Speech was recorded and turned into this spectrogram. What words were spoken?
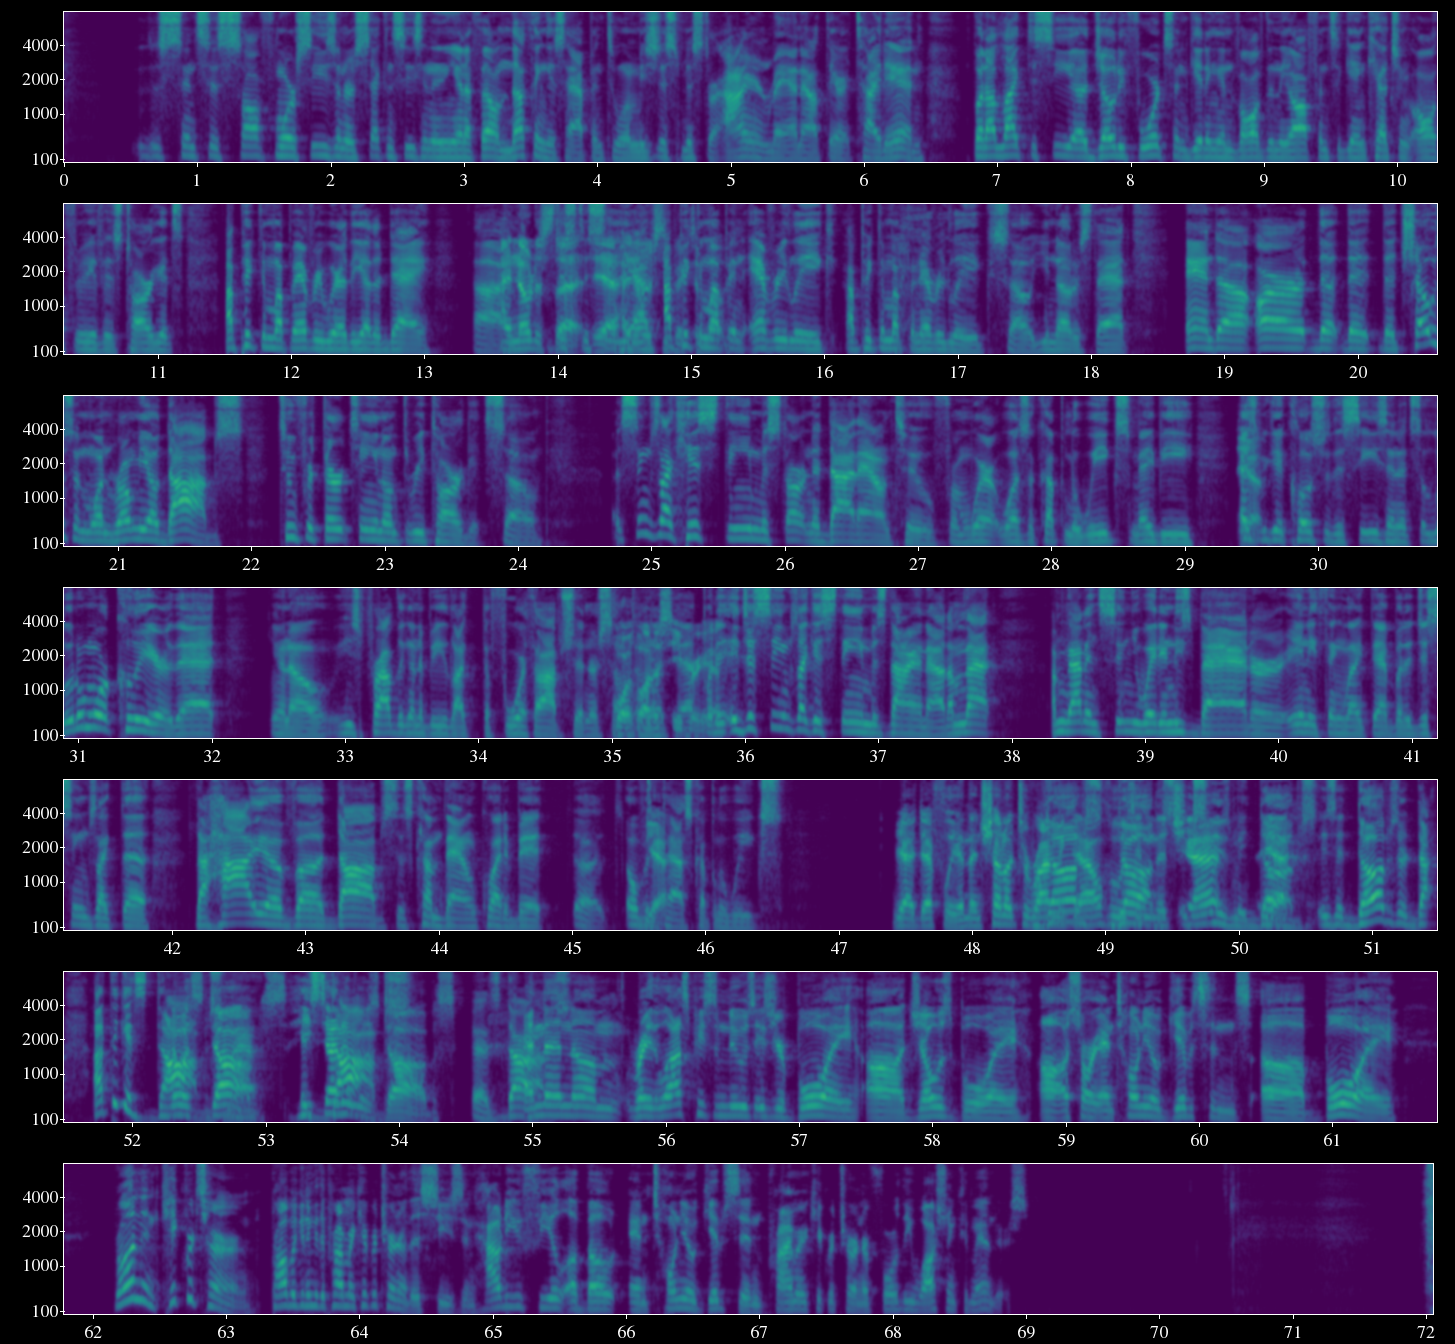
since his sophomore season or second season in the NFL, nothing has happened to him. He's just Mr. Iron Man out there at tight end. But I'd like to see uh, Jody Fortson getting involved in the offense again, catching all three of his targets. I picked him up everywhere the other day. Uh, I noticed that. to Yeah, I noticed I picked him up in every league. I picked him up in every league, so you noticed that. And uh, our the the the chosen one, Romeo Dobbs, two for thirteen on three targets. So it seems like his steam is starting to die down too, from where it was a couple of weeks. Maybe as Yeah. we get closer to the season, it's a little more clear that you know he's probably going to be like the fourth option or something like receiver, that. But yeah. it, it just seems like his steam is dying out. I'm not. I'm not insinuating he's bad or anything like that, but it just seems like the the high of uh, Dobbs has come down quite a bit uh, over Yeah. the past couple of weeks. Yeah, definitely. And then shout out to Ryan McDowell, who's Dubs, in the chat. excuse me, Yeah. Dubs. Is it Dubs or Dobbs? I think it's Dobbs. No, it's Dobbs. man. He It's said it was Dobbs. Yeah, it's Dobbs. And then, um, Ray, the last piece of news is your boy, uh, Joe's boy, uh, sorry, Antonio Gibson's uh, boy, run and kick return. Probably going to be the primary kick returner this season. How do you feel about Antonio Gibson, primary kick returner for the Washington Commanders?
